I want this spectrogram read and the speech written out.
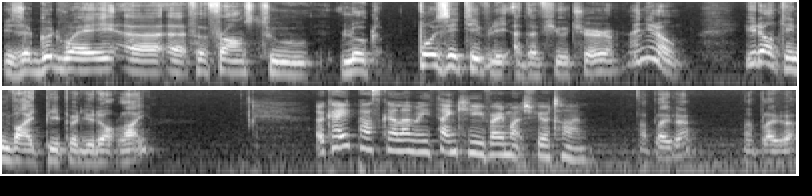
is a good way uh, uh, for France to look positively at the future. And you know, you don't invite people you don't like. Okay, Pascal Lamy, thank you very much for your time. My pleasure. My pleasure.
